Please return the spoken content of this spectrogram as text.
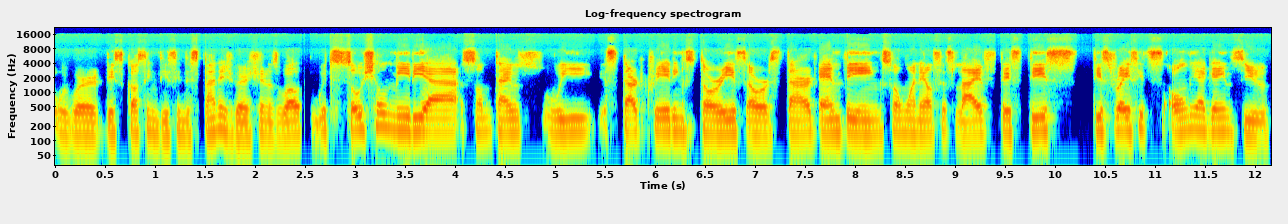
we were discussing this in the Spanish version as well. With social media, sometimes we start creating stories or start envying someone else's life. This, this, this race it's only against you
